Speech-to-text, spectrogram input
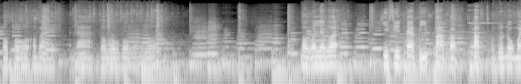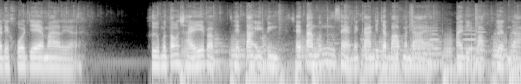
โบะโบะเอาไปบันดาโบะโบะโบะโบโบะบอกไว้เลยว่ากีฟิตแบบนี้ปรับแบบปรับสมดุลออกมาได้โคตรแย่มากเลยอะ คือมันต้องใช้แบบใช้ตังอีกหนึ่งใช้ตังต้องหนึ่งแสนในการที่จะบัฟมันได้ ไม่เดี๋ยวบัฟเพื่อนได้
